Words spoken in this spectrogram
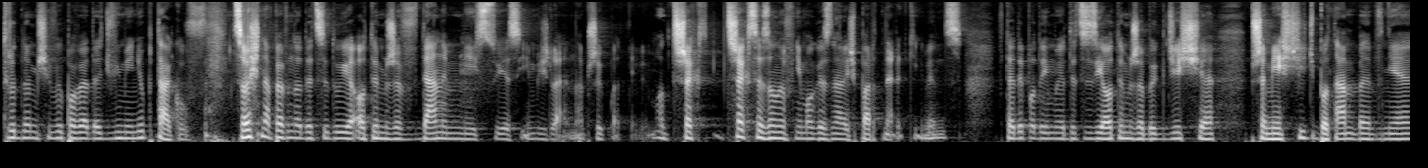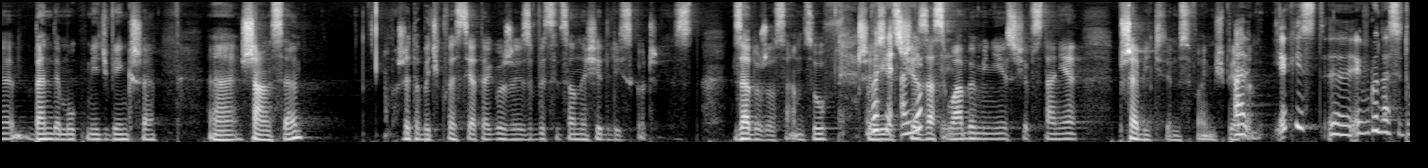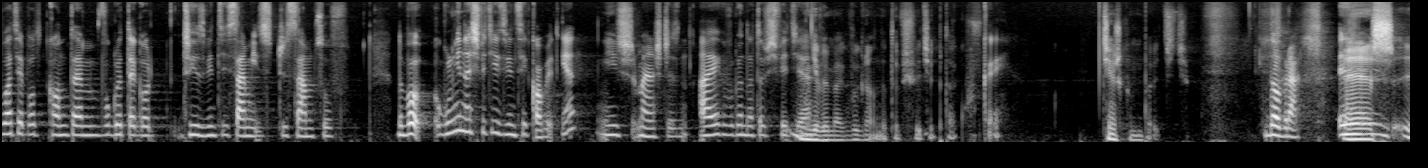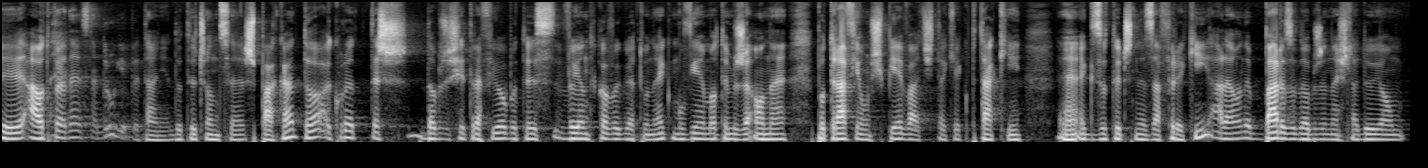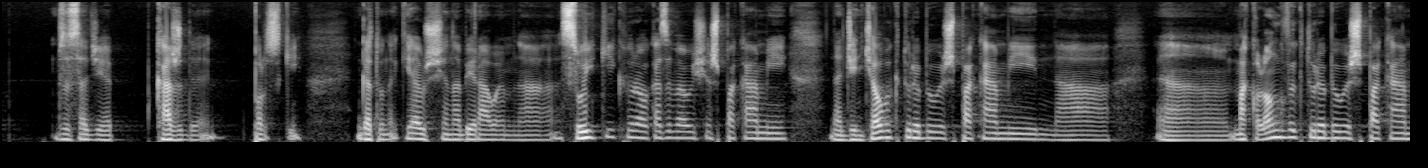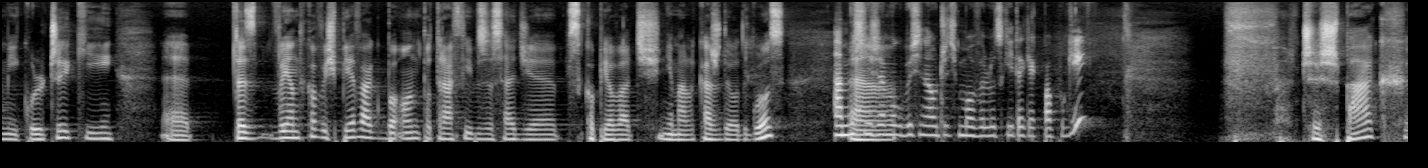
trudno mi się wypowiadać w imieniu ptaków. Coś na pewno decyduje o tym, że w danym miejscu jest im źle. Na przykład, nie wiem, od trzech, trzech sezonów nie mogę znaleźć partnerki, więc wtedy podejmuję decyzję o tym, żeby gdzieś się przemieścić, bo tam pewnie będę mógł mieć większe e, szanse. Może to być kwestia tego, że jest wysycone siedlisko, czy jest za dużo samców, czy Właśnie, jest się jak... za słabym i nie jest się w stanie przebić tym swoim śpiewem. A jak, jest, e, jak wygląda sytuacja pod kątem w ogóle tego, czy jest więcej samic, czy samców? No bo ogólnie na świecie jest więcej kobiet, nie? Niż mężczyzn. A jak wygląda to w świecie? Nie wiem, jak wygląda to w świecie ptaków. Okay. Ciężko mi powiedzieć. Dobra. E, y, a odpowiadając na drugie pytanie dotyczące szpaka, to akurat też dobrze się trafiło, bo to jest wyjątkowy gatunek. Mówiłem o tym, że one potrafią śpiewać tak jak ptaki e, egzotyczne z Afryki, ale one bardzo dobrze naśladują w zasadzie każdy polski gatunek. Ja już się nabierałem na sójki, które okazywały się szpakami, na dzięcioły, które były szpakami, na makolągwy, które były szpakami, kulczyki. E, to jest wyjątkowy śpiewak, bo on potrafi w zasadzie skopiować niemal każdy odgłos. A myślisz, e, że mógłby się nauczyć mowy ludzkiej tak jak papugi? Czy szpak?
